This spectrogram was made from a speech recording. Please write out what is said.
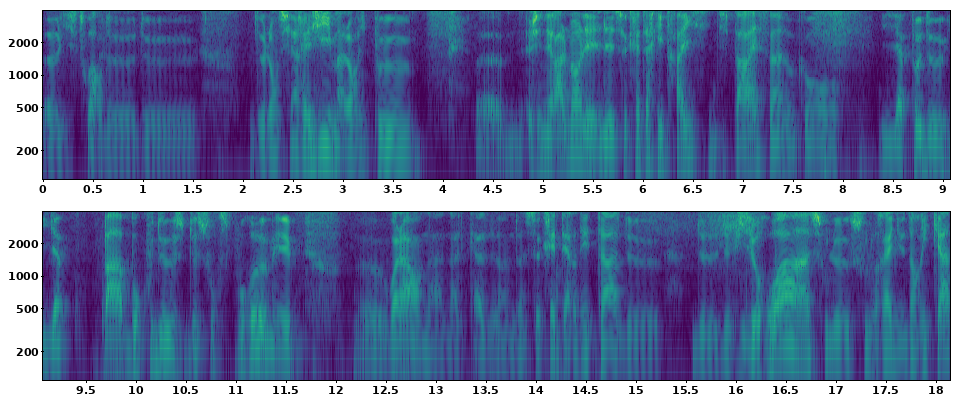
l'histoire de, de, l'ancien régime. Alors il peut généralement les, secrétaires qui trahissent ils disparaissent. Hein, donc il y a peu de il y a pas beaucoup de, de sources pour eux, mais voilà, on a, on a, le cas d'un secrétaire d'État de, de, de Villeroy, hein, sous, le, sous le règne d'Henri IV,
